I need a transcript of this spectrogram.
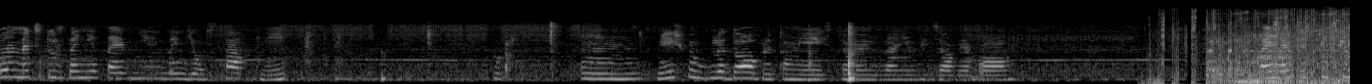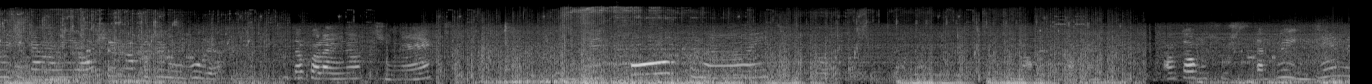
ten mecz to już będzie pewnie, będzie ostatni. Mm, mieliśmy w ogóle dobre to miejsce moim zdaniem widzowie, bo pamiętajcie subskrybujcie kanał i 8 łapeczek w górę. To kolejny odcinek. No. Autobus już startuje. Idziemy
